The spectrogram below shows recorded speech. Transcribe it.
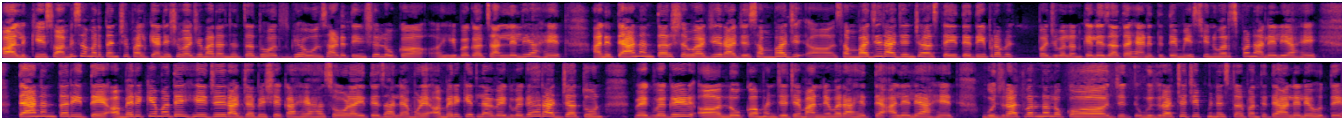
पालखी स्वामी समर्थांची पालखी आणि शिवाजी महाराजांचा ध्वज घेऊन साडेतीनशे लोक ही बघा चाललेली आहेत. आणि त्यानंतर शिवाजी राजे संभाजी संभाजीराजेंच्या हस्ते इथे दीप प्रज्वलन केले जात आहे आणि तिथे मिस युनिव्हर्स पण आलेली आहे. त्यानंतर इथे अमेरिकेमध्ये हे जे राज्याभिषेक आहे हा सोहळा इथे झाल्यामुळे अमेरिकेतल्या वेगवेगळ्या राज्यातून वेगवेगळे लोक म्हणजे जे मान्यवर आहेत ते आलेले आहेत. गुजरातवरनं लोक जे गुजरातचे चीफ मिनिस्टर पण तिथे आलेले होते.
